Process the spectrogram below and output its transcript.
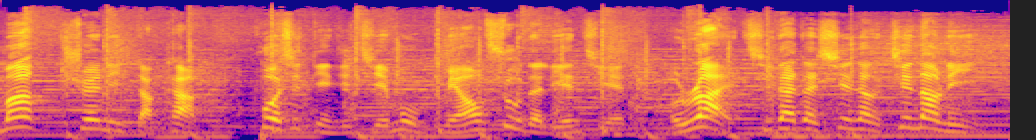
marktraining.com，或是点击节目描述的连接。Alright，期待在线上见到你。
